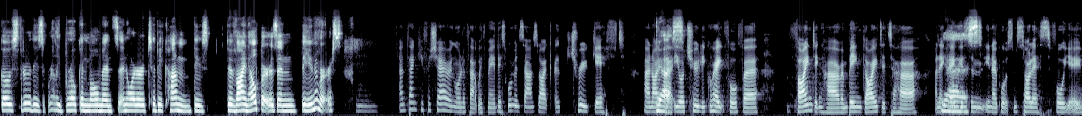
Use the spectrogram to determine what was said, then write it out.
goes through these really broken moments in order to become these divine helpers in the universe. Mm. And thank you for sharing all of that with me. This woman sounds like a true gift. And I yes. bet you're truly grateful for finding her and being guided to her. And it yes. gave you some, you know, brought some solace for you.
